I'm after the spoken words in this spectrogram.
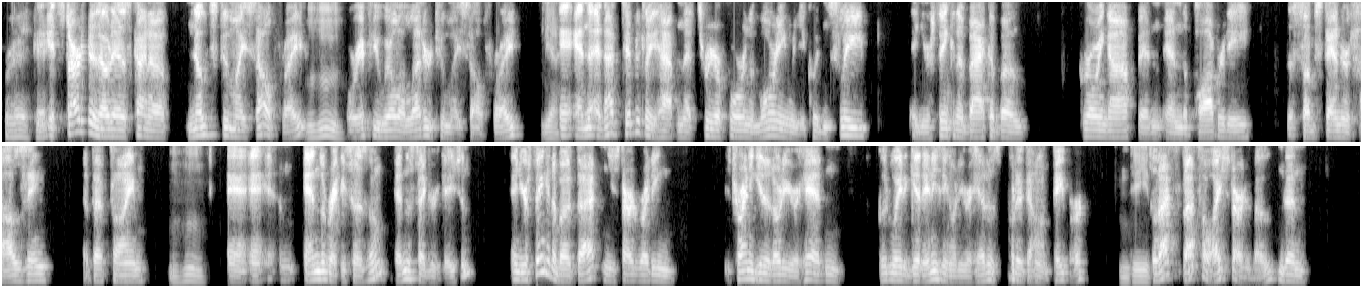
Right. Okay. It started out as kind of notes to myself, right? hmm or if you will, a letter to myself, right? yeah And, and that typically happened at three or four in the morning when you couldn't sleep and you're thinking back about growing up and, and the poverty, the substandard housing at that time, hmm and, and, and the racism and the segregation. And you're thinking about that and you start writing, you're trying to get it out of your head. And good way to get anything out of your head is put it down on paper. indeed So that's that's how I started out. And then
